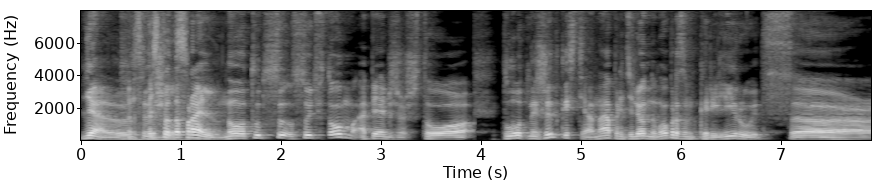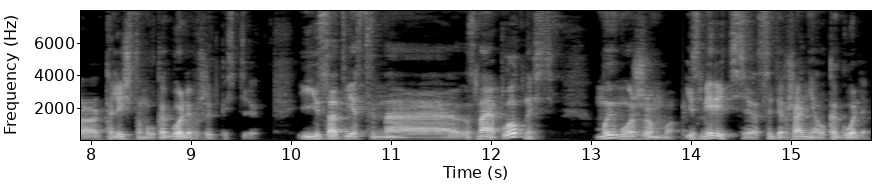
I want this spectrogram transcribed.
Не, совершенно правильно. Но тут суть в том, опять же, что плотность жидкости, она определенным образом коррелирует с э, количеством алкоголя в жидкости. И, соответственно, зная плотность, мы можем измерить содержание алкоголя.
